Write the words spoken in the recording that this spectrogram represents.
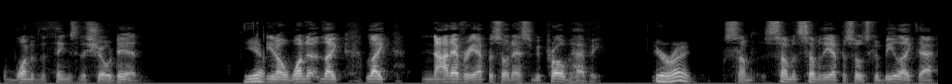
one of the things the show did. Yeah. You know, one like like not every episode has to be probe heavy You're right. some some some of the episodes could be like that.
